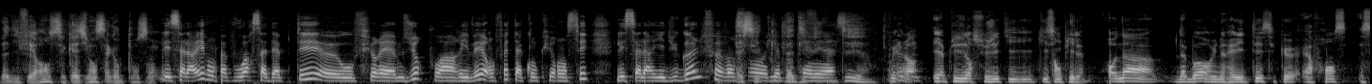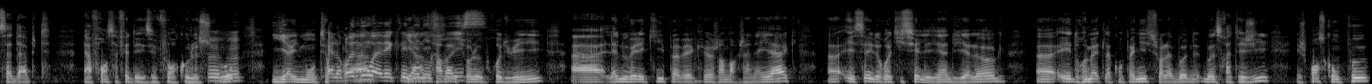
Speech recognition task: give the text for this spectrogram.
la différence, c'est quasiment 50%. Les salariés vont pas pouvoir s'adapter euh, au fur et à mesure pour arriver en fait à concurrencer les salariés du c'est Vincent Capocanelas. hein. Oui, alors, il y a plusieurs sujets qui, qui s'empilent. On a d'abord une réalité, c'est que Air France s'adapte. Air France a fait des efforts colossaux. Mhm. Il y a une montée Elle en gamme. renoue avec les Il y a un bénéfices. travail sur le produit. Euh, la nouvelle équipe avec euh, Jean-Marc Janaillac euh, essaye de retisser les liens de dialogue euh, et de remettre la compagnie sur la bonne, bonne stratégie. Et je pense qu'on peut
